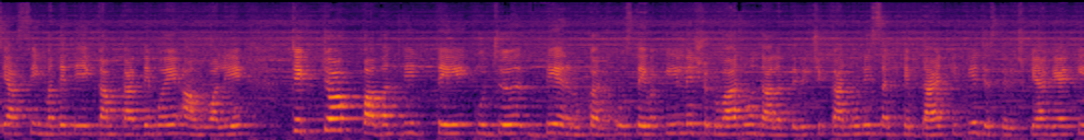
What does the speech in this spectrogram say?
ਸਿਆਸੀ ਮਤੇ ਤੇ ਕੰਮ ਕਰਦੇ ਹੋਏ ਆਉਣ ਵਾਲੇ ਟਿਕਟੌਕ ਪਾਬੰਦੀ ਤੇ ਕੁਝ ਦੇਰ ਰੁਕਣ। ਉਸ ਦੇ ਵਕੀਲ ਨੇ ਸ਼ੁੱਕਰਵਾਰ ਨੂੰ ਅਦਾਲਤ ਦੇ ਵਿੱਚ ਇੱਕ ਕਾਨੂੰਨੀ ਸੰਖੇਪ ਦਾਇਰ ਕੀਤੀ ਹੈ, ਜਿਸ ਦੇ ਵਿੱਚ ਕਿਹਾ ਗਿਆ ਹੈ ਕਿ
